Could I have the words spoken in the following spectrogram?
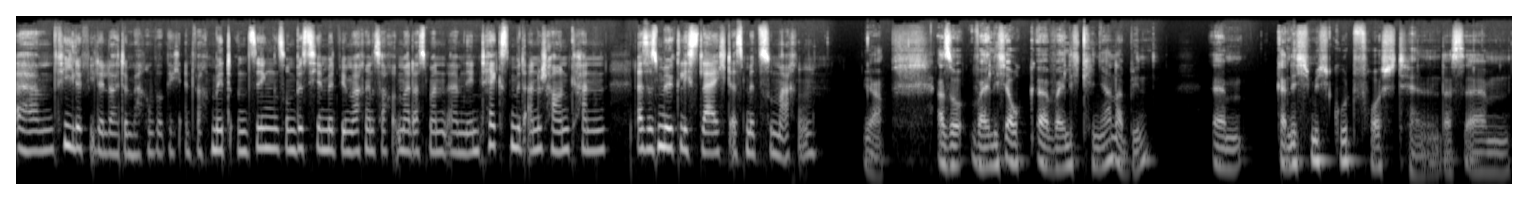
ähm, viele, viele Leute machen wirklich einfach mit und singen so ein bisschen mit. Wir machen es auch immer, dass man ähm, den Text mit anschauen kann, dass es möglichst leicht ist mitzumachen. Ja, also weil ich auch, äh, weil ich Kenianer bin, ähm, kann ich mich gut vorstellen, dass, ähm,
